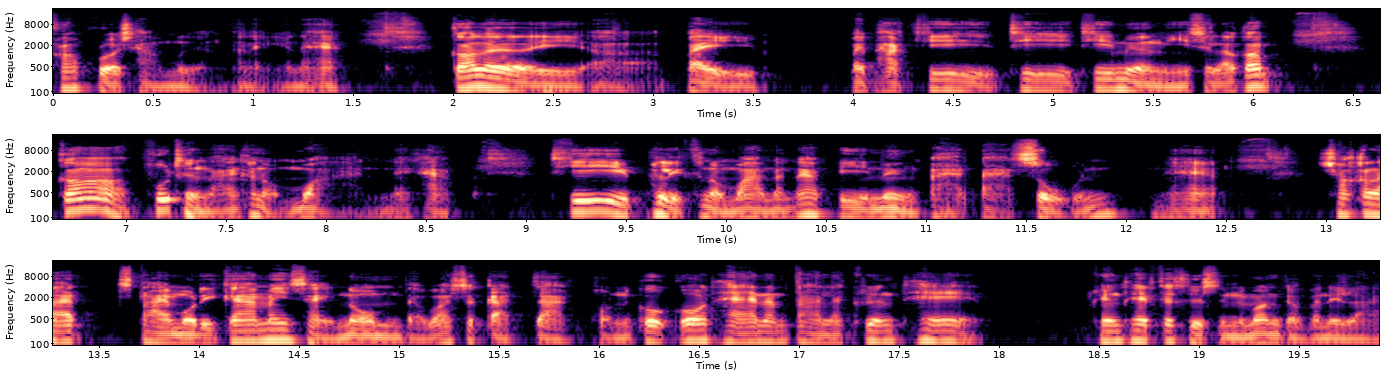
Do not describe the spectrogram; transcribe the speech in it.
ครอบครัวชาวเมืองอะไรอย่างเงี้ยนะฮะก็เลยไป ไปพักที่ที่ที่เมืองนี้เสร็จแล้วก็ก็พูดถึงร้านขนมหวานนะครับ ที่ผลิตขนมหวานมาตั้งแต่ปี 1880 นะฮะช็อกโกแลตสไตล์โมริก้าไม่ใส่นม แต่ว่าสกัดจากผลโกโก้แท้น้ำตาลและเครื่องเทศ เครื่องเทศก็คือซินนามอนกับวานิลา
